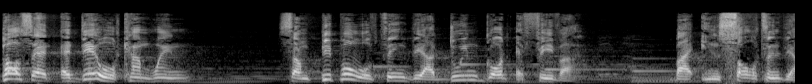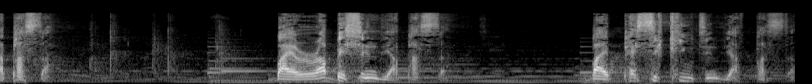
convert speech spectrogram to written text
Paul said, A day will come when some people will think they are doing God a favor by insulting their pastor, by rubbishing their pastor, by persecuting their pastor.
